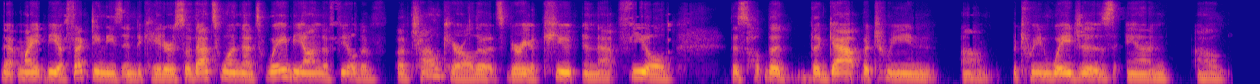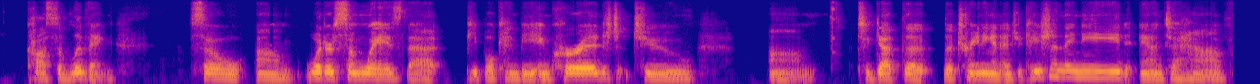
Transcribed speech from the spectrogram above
that might be affecting these indicators. So that's one that's way beyond the field of of childcare, although it's very acute in that field. This the the gap between um, between wages and uh, costs of living. So um, what are some ways that people can be encouraged to um, to get the the training and education they need and to have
